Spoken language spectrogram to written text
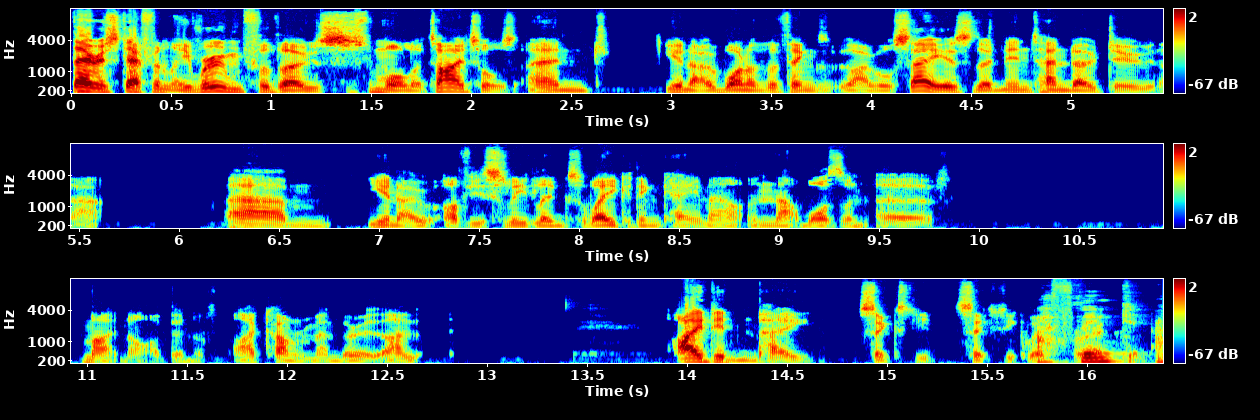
There is definitely room for those smaller titles, and you know, one of the things that I will say is that Nintendo do that. Um, you know, obviously, Link's Awakening came out, and that wasn't a might not have been. I can't remember it. I I didn't pay 60, 60 I quid for it. think I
